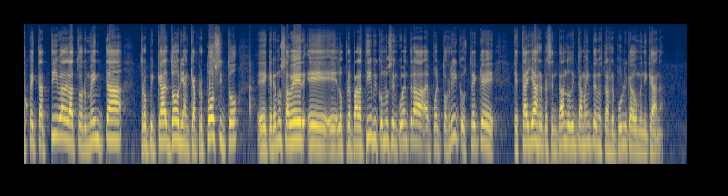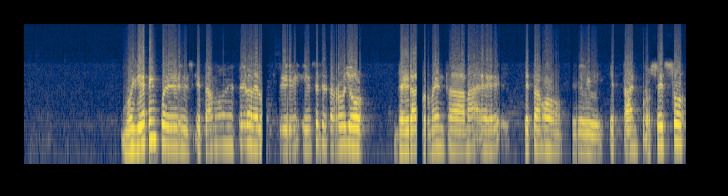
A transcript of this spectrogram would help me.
expectativa de la tormenta tropical Dorian, que a propósito eh, queremos saber eh, eh, los preparativos y cómo se encuentra Puerto Rico, usted que, que está allá representando dictamente nuestra República Dominicana. Muy bien, pues estamos en espera de lo que es el desarrollo de la tormenta. estamos, está en proceso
